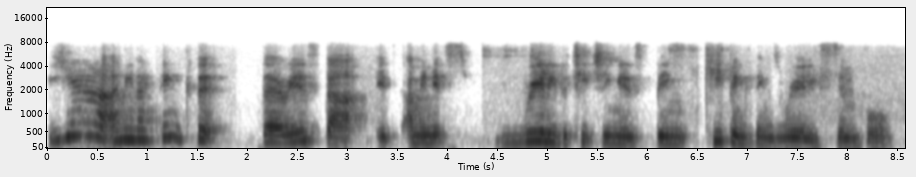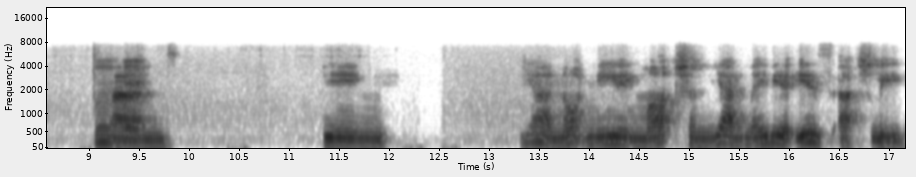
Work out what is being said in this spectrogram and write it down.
yeah, I mean, I think that there is that. It, I mean, it's really the teaching is being keeping things really simple mm-hmm. and being yeah not needing much and yeah maybe it is actually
